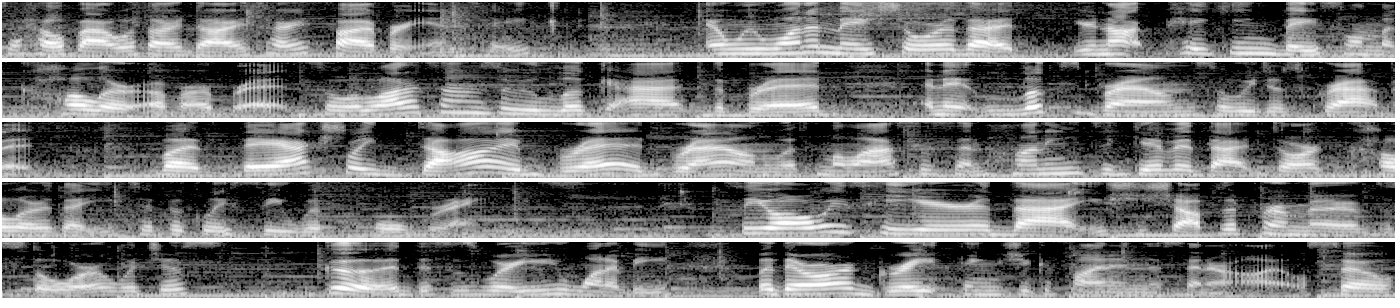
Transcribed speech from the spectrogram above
to help out with our dietary fiber intake. And we want to make sure that you're not picking based on the color of our bread. So a lot of times we look at the bread and it looks brown, so we just grab it. But they actually dye bread brown with molasses and honey to give it that dark color that you typically see with whole grains. So you always hear that you should shop the perimeter of the store, which is good, this is where you want to be, but there are great things you can find in the center aisle. So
